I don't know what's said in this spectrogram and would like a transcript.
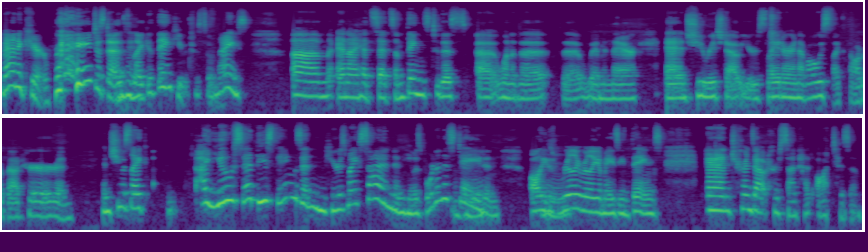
manicure, right? Just as Mhm. like a thank you, which was so nice. Um, and I had said some things to this uh, one of the the women there, and she reached out years later, and I've always like thought about her, and and she was like, "Hi, you said these things, and here's my son, and he was born on this date, Mhm. and all these Mhm. really really amazing things." And turns out her son had autism,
